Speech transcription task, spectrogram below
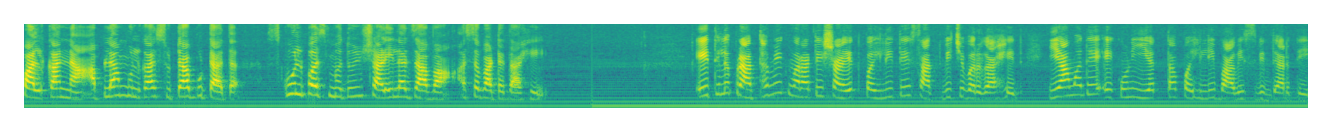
पालकांना आपला मुलगा सुटाबुटात स्कूल बसमधून शाळेला जावा असं वाटत आहे. येथील प्राथमिक मराठी शाळेत पहिली ते सातवीचे वर्ग आहेत. यामध्ये एकूण इयत्ता पहिली बावीस विद्यार्थी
